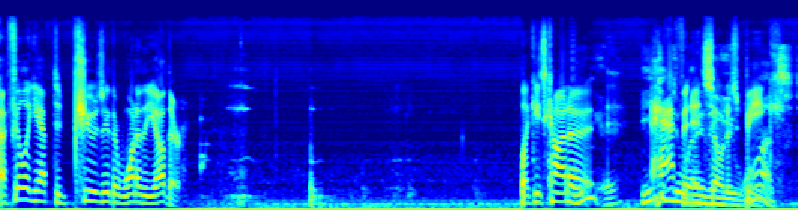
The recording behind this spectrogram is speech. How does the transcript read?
I feel like you have to choose either one or the other. Like he's kind of He- he can half in it, so to speak. wants.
